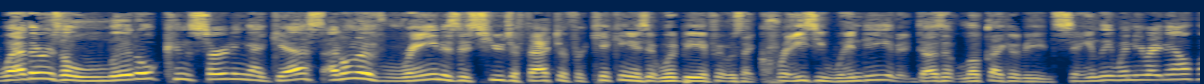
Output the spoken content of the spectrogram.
weather is a little concerning, I guess. I don't know if rain is as huge a factor for kicking as it would be if it was like crazy windy and it doesn't look like it'll be insanely windy right now.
